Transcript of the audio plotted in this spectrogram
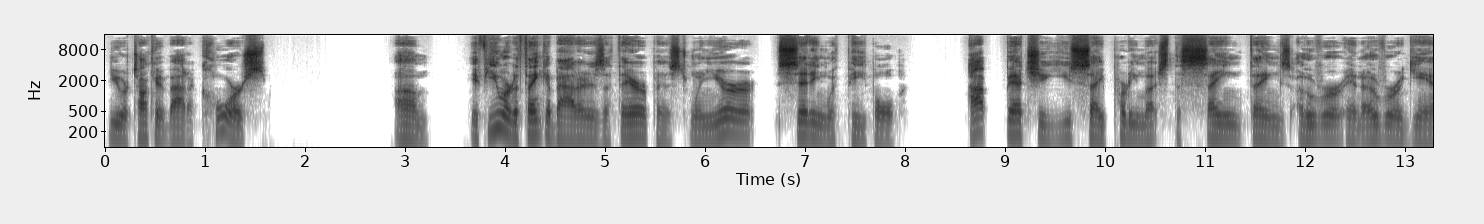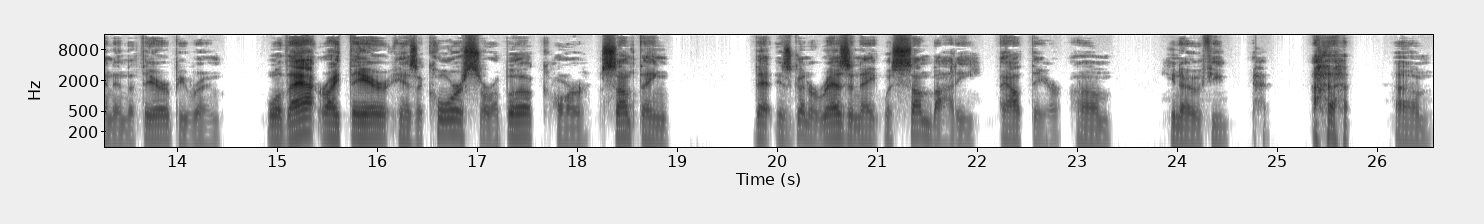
you were talking about a course. Um, if you were to think about it as a therapist, when you're sitting with people, I bet you you say pretty much the same things over and over again in the therapy room. Well, that right there is a course or a book or something that is going to resonate with somebody out there. Um, you know, if you um,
